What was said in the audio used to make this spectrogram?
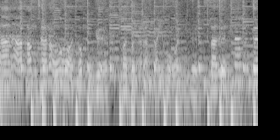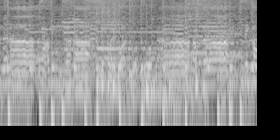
ตาหน้าคำชะโนดคมเกิดเมื่อคนรักไม่หวนเกินสะอื่นนั่งเกินอาตาคอยหวานห่วงทวงนาคาให้เขา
